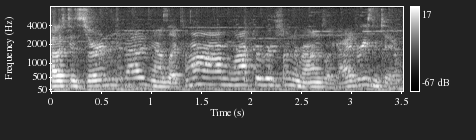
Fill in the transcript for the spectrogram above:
I was concerned about it, and I was like, oh, I'm not too concerned about it. I was like, I had reason to.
